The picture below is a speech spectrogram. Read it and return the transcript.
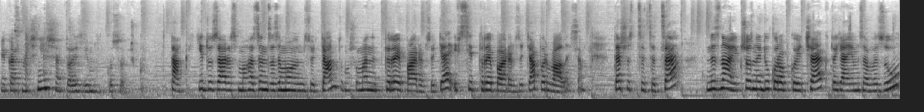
Яка смачніша, то з'їм кусочок. Так, їду зараз в магазин за зимовим взуттям, тому що в мене три пари взуття, і всі три пари взуття порвалися. Те, що це це це. Не знаю, якщо знайду коробкою чек, то я їм завезу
